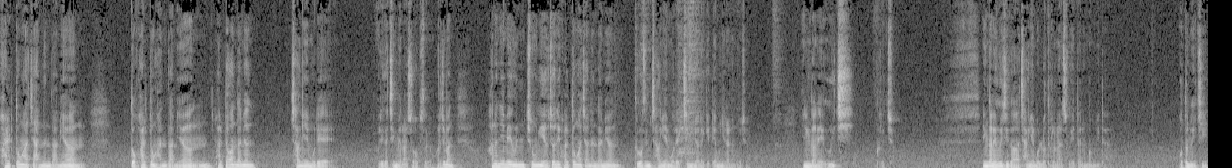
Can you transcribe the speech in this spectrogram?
활동하지 않는다면 또 활동한다면 활동한다면 장애물에 우리가 직면할 수 없어요. 하지만 하나님의 은총이 여전히 활동하지 않는다면 그것은 장애물에 직면했기 때문이라는 거죠. 인간의 의지. 그렇죠. 인간의 의지가 장애물로 드러날 수가 있다는 겁니다. 어떤 의지?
